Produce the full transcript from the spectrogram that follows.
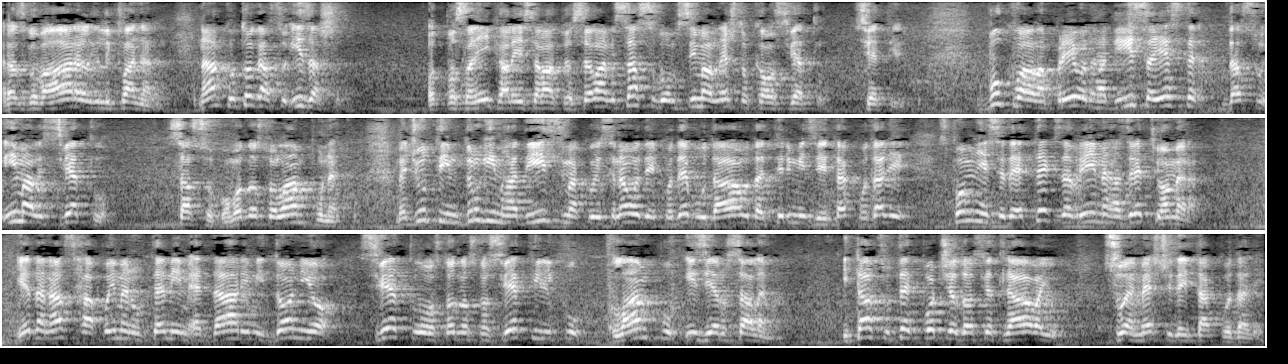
razgovarali ili klanjali. Nakon toga su izašli od poslanika alaihi salatu wasalam i sa sobom su imali nešto kao svjetlo, svjetiljku. Bukvalan prevod hadisa jeste da su imali svjetlo sa sobom, odnosno lampu neku. Međutim, drugim hadisima koji se navode kod Ebu Dauda, Tirmizije i tako dalje, spominje se da je tek za vrijeme Hazreti Omera jedan ashab po imenu Temim Edarimi donio svjetlost, odnosno svjetiljku, lampu iz Jerusalema. I tad su tek počeli da osvjetljavaju svoje mešćide i tako dalje.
